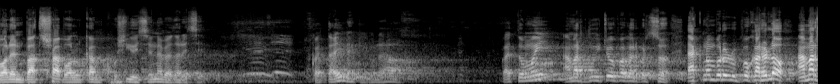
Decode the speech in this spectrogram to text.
বলেন, বাদশাহ বলকাম খুশি হয়েছে না বেজার হয়েছে কয়, তাই নাকি? বলে হ্যাঁ। কয়, তুমি আমার দুইটা উপকার করছ। এক নম্বরের উপকার হলো, আমার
